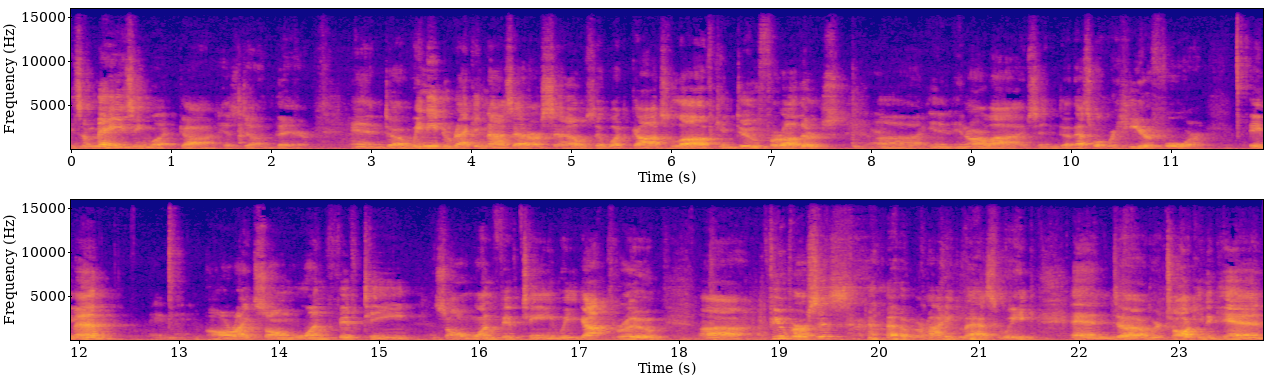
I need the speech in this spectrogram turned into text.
it's amazing what God has done there. And uh, we need to recognize that ourselves, that what God's love can do for others uh, in, in our lives. And uh, that's what we're here for. Amen? Amen. All right, Psalm 115. Psalm 115, we got through uh, a few verses, right, last week, and uh, we're talking again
